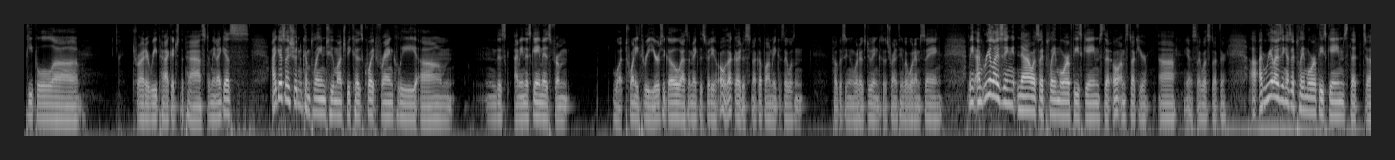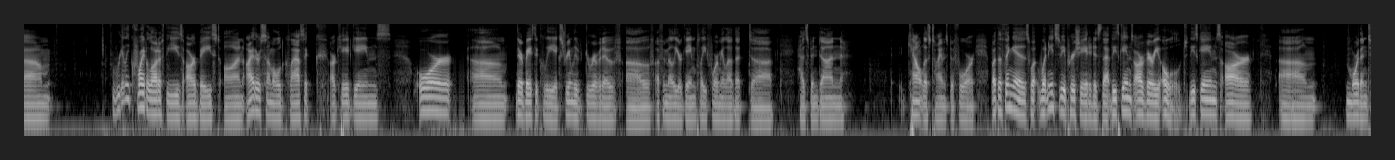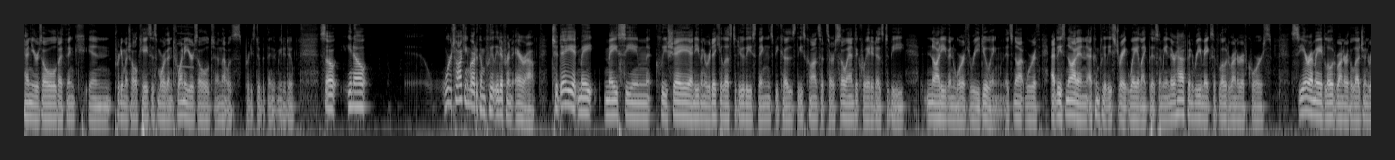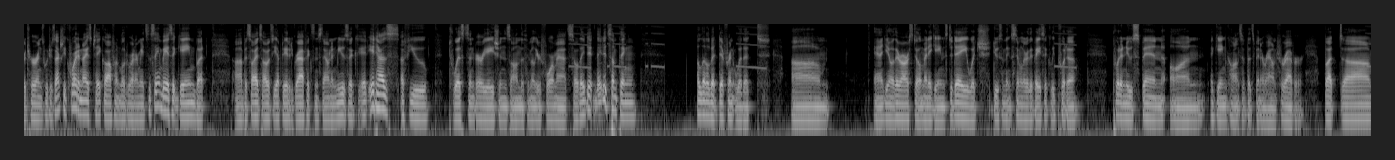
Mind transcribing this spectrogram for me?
people uh, try to repackage the past. I mean, I guess, I guess I shouldn't complain too much because, quite frankly, um, this, I mean, this game is from what 23 years ago as I make this video. Oh, that guy just snuck up on me because I wasn't focusing on what I was doing because I was trying to think about what I'm saying. I mean, I'm realizing now as I play more of these games that, oh, I'm stuck here. Uh, yes, I was stuck there. Uh, I'm realizing as I play more of these games that um, really quite a lot of these are based on either some old classic arcade games or um, they're basically extremely derivative of a familiar gameplay formula that uh, has been done countless times before. But the thing is, what, what needs to be appreciated is that these games are very old. These games are um, more than 10 years old, I think in pretty much all cases more than 20 years old, and that was a pretty stupid thing of me to do. So, you know, we're talking about a completely different era. Today it may may seem cliche and even ridiculous to do these things because these concepts are so antiquated as to be not even worth redoing. It's not worth, at least not in a completely straight way like this. I mean, there have been remakes of Lode Runner, of course. Sierra made Lode Runner The Legend Returns, which is actually quite a nice takeoff on Lode Runner. I mean, it's the same basic game, but uh, besides obviously updated graphics and sound and music, it, it has a few twists and variations on the familiar format. So they did they did something a little bit different with it. Um, and you know there are still many games today which do something similar. They basically put a put a new spin on a game concept that's been around forever. But uh,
